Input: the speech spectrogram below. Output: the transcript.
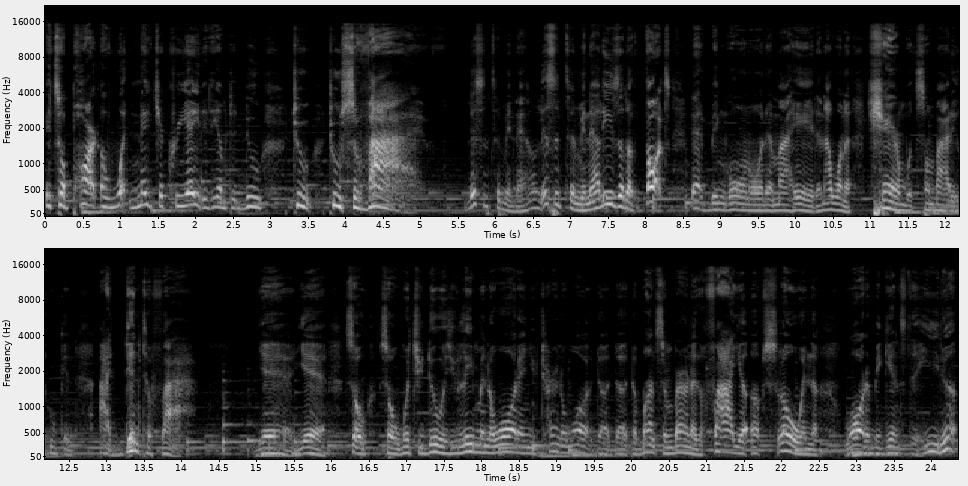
it's a part of what nature created him to do to to survive listen to me now. Listen to me now. These are the thoughts that have been going on in my head and i want to share them with somebody who can identify. Yeah yeah. So so what you do is you leave them in the water and you turn the water the, the, the bunsen burner the fire up slow and the water begins to heat up.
